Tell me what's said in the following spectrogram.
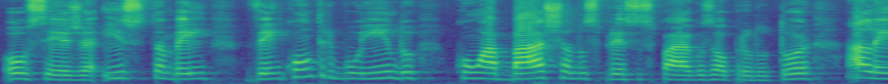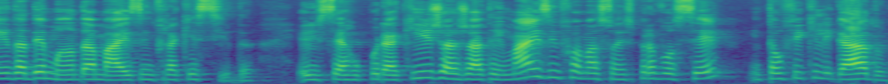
Ou seja, isso também vem contribuindo com a baixa nos preços pagos ao produtor, além da demanda mais enfraquecida. Eu encerro por aqui, já já tem mais informações para você, então fique ligado.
